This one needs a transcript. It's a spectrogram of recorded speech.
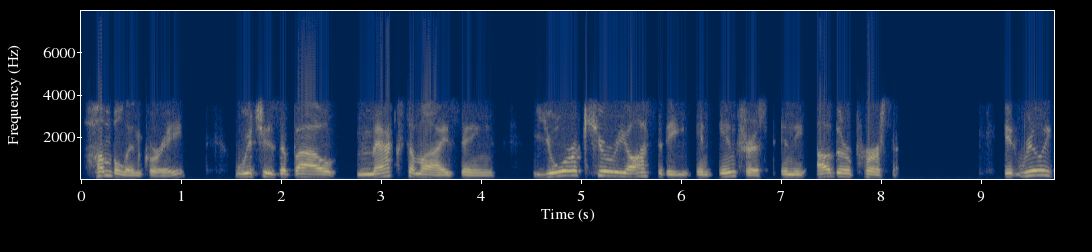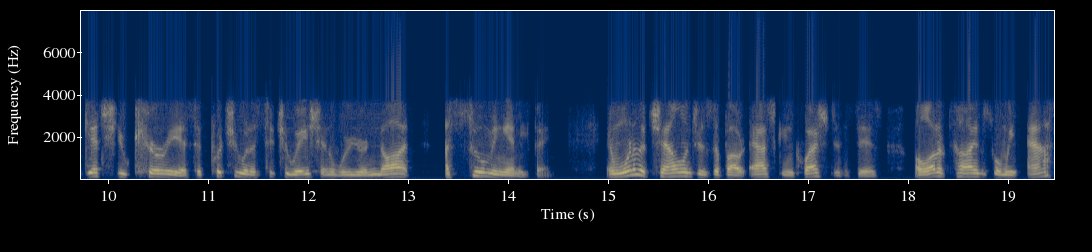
humble inquiry, which is about maximizing your curiosity and interest in the other person. It really gets you curious. It puts you in a situation where you're not assuming anything. And one of the challenges about asking questions is a lot of times when we ask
